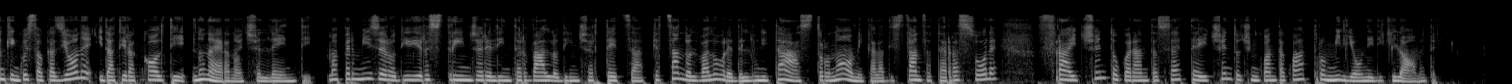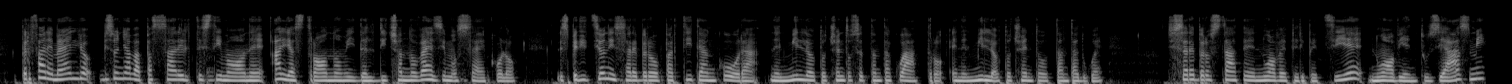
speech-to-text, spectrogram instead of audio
Anche in questa occasione i dati raccolti non erano eccellenti, ma permisero di restringere l'intervallo di incertezza piazzando il valore dell'unità astronomica, la distanza Terra-Sole, fra i 147 e i 154 milioni di chilometri. Per fare meglio bisognava passare il testimone agli astronomi del XIX secolo. Le spedizioni sarebbero partite ancora nel 1874 e nel 1882 ci sarebbero state nuove peripezie, nuovi entusiasmi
